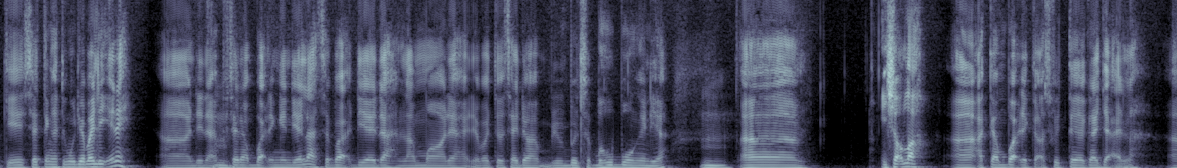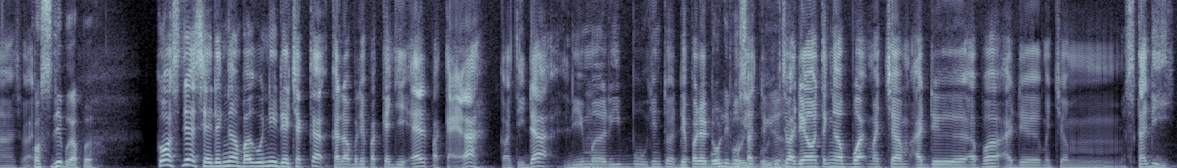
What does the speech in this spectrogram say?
Okay, saya tengah tunggu dia balik ni. Uh, dia nak hmm. saya nak buat dengan dia lah sebab dia dah lama dah lepas tu saya dah ber- ber- berhubung dengan dia. Hmm. Uh, InsyaAllah uh, akan buat dekat hospital kerajaan lah. Uh, sebab Kos dia berapa? Kos dia saya dengar baru ni dia cakap kalau boleh pakai JL pakailah. Kalau tidak 5000 macam tu daripada Oh, 21 RM5,000 je. sebab dia orang tengah buat macam ada apa ada macam study.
